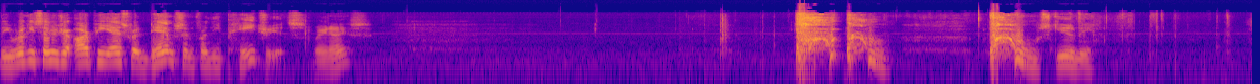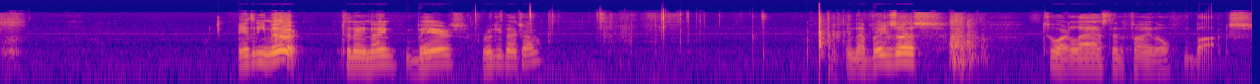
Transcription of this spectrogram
The rookie signature RPS redemption for the Patriots. Very nice. Excuse me. Anthony Miller, 299 Bears rookie patch auto. And that brings us to our last and final box.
